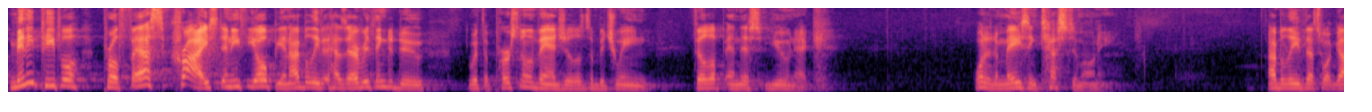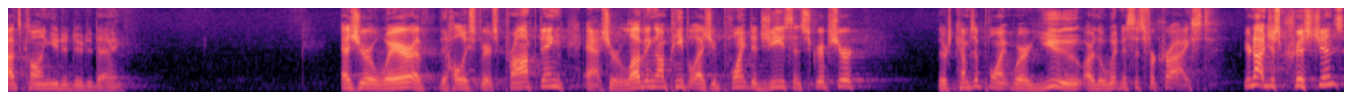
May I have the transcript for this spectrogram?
many people profess Christ in Ethiopia, and I believe it has everything to do with the personal evangelism between Philip and this eunuch. What an amazing testimony. I believe that's what God's calling you to do today. As you're aware of the Holy Spirit's prompting, as you're loving on people, as you point to Jesus in Scripture, there comes a point where you are the witnesses for Christ. You're not just Christians,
